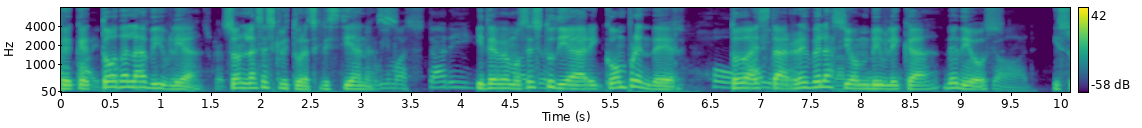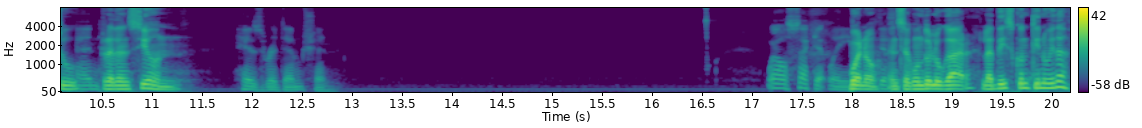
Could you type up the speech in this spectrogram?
de que toda la Biblia son las escrituras cristianas y debemos estudiar y comprender toda esta revelación bíblica de Dios y su redención. Bueno, en segundo lugar, la discontinuidad.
